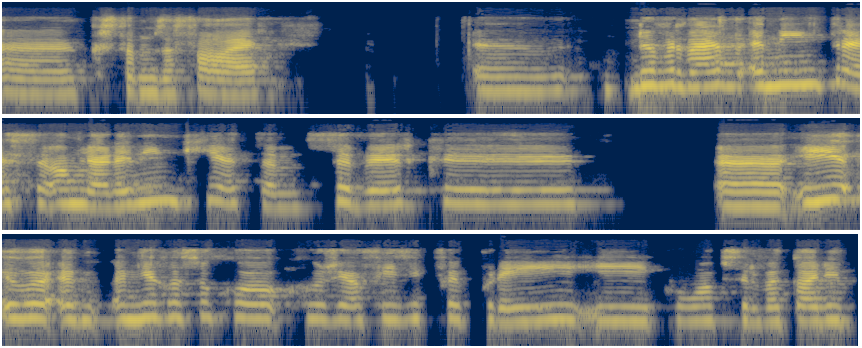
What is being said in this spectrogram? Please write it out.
uh, que estamos a falar. Uh, na verdade, a mim interessa, ou melhor, a mim inquieta-me saber que. Uh, e eu, a, a, minha relação com, com, o geofísico foi por aí e com o observatório,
